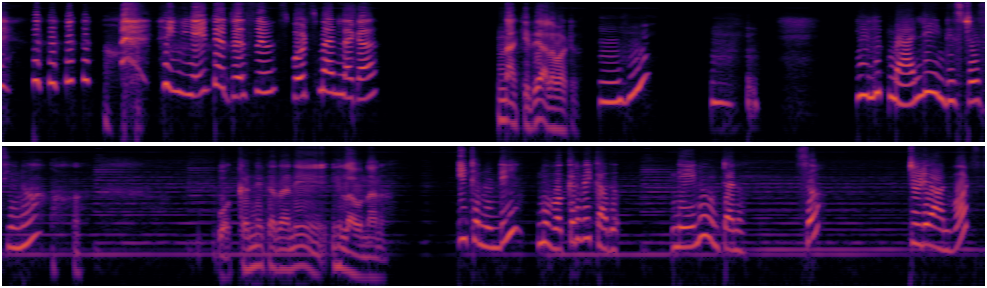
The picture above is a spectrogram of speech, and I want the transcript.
ఏంటో డ్రెస్ స్పోర్ట్స్ మ్యాన్ లాగా? నాకిదే అలవాటు. You look manly in this dress you know ఒక్కడనే కదా అని ఇలా ఉన్నాను. ఇక నుండి నువ్వు ఒక్కడివే కాదు నేను ఉంటాను. So today onwards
